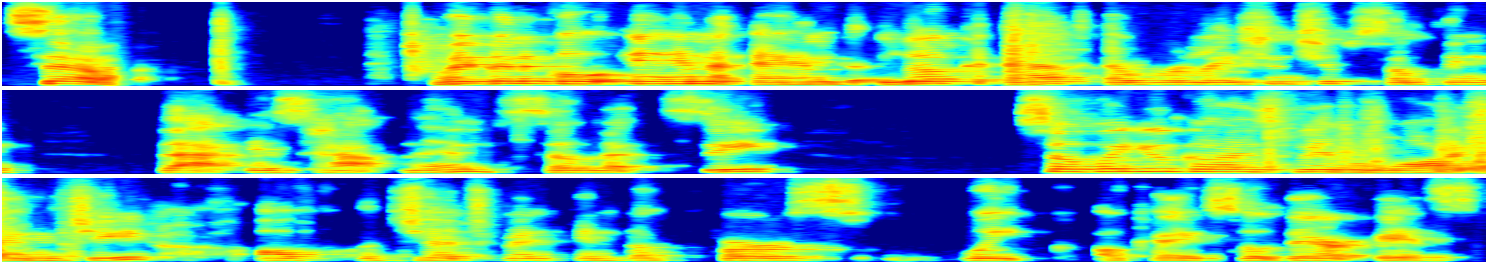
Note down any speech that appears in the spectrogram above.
so we're going to go in and look at a relationship, something that is happening. So let's see. So for you guys, we have a water energy of judgment in the first week. Okay, so there is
